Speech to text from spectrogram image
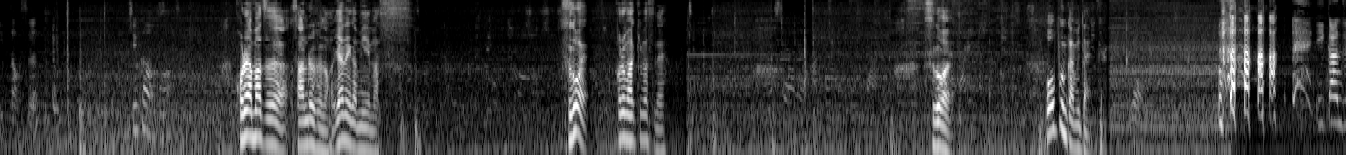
いった押す？違うわ。これはまずサンルーフの屋根が見えます。すごい。これも開きますね。すごい。オープンカーみたい いい感じ。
